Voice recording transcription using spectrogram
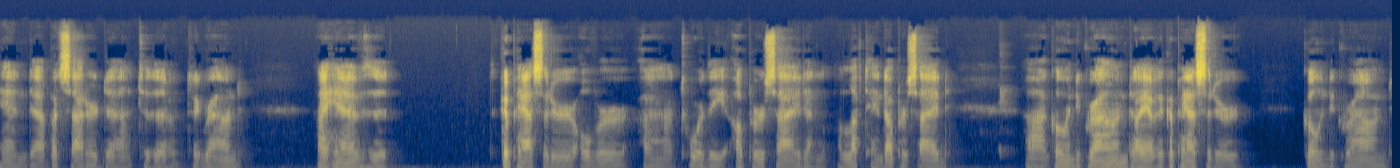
and uh, but soldered uh, to the to ground. I have the capacitor over uh, toward the upper side on the left-hand upper side uh, going to ground. I have the capacitor going to ground,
